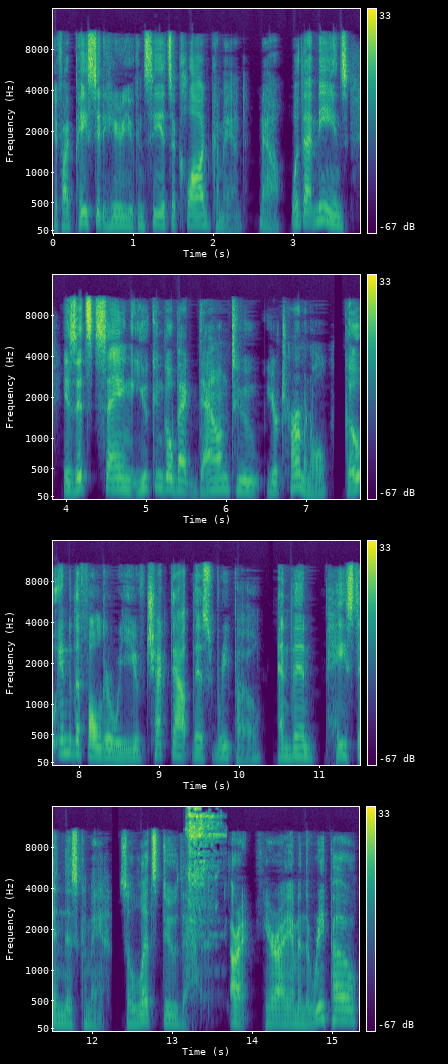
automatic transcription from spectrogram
If I paste it here, you can see it's a Claude command. Now, what that means is it's saying you can go back down to your terminal, go into the folder where you've checked out this repo, and then paste in this command. So let's do that. All right, here I am in the repo.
